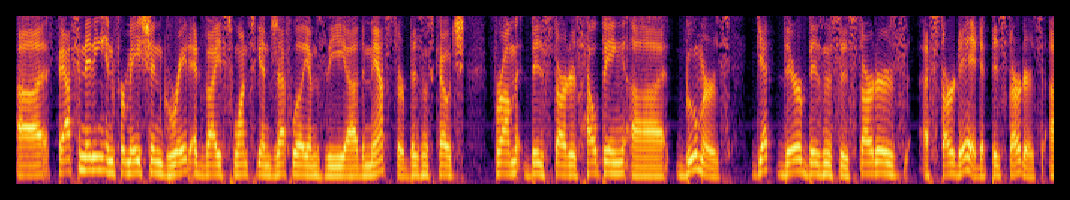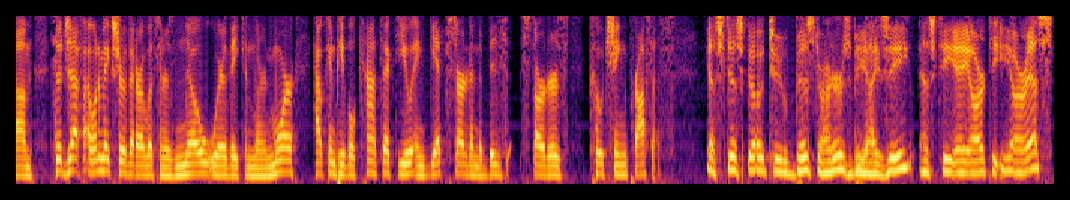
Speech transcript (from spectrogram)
Uh, fascinating information, great advice. Once again, Jeff Williams, the uh, the master business coach from Biz Starters, helping uh, boomers get their businesses starters uh, started biz starters. Um, so jeff i want to make sure that our listeners know where they can learn more. How can people contact you and get started on the biz starters coaching process? Yes just go to biz starters b-i-z-s-t-a-r-t-e-r-s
